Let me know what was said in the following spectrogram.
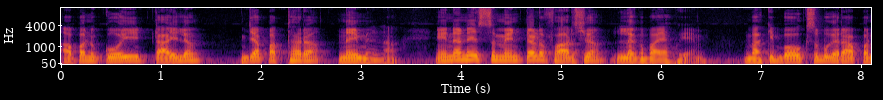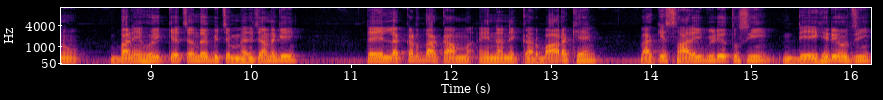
ਆਪਾਂ ਨੂੰ ਕੋਈ ਟਾਈਲ ਜਾਂ ਪੱਥਰ ਨਹੀਂ ਮਿਲਣਾ। ਇਹਨਾਂ ਨੇ ਸਿਮੈਂਟਡ ਫਰਸ਼ ਲਗਵਾਇਆ ਹੋਇਆ ਹੈ ਬਾਕੀ ਬਾਕਸ ਵਗੈਰਾ ਆਪਾਂ ਨੂੰ ਬਣੇ ਹੋਈ ਕਿਚਨ ਦੇ ਵਿੱਚ ਮਿਲ ਜਾਣਗੀ ਤੇ ਲੱਕੜ ਦਾ ਕੰਮ ਇਹਨਾਂ ਨੇ ਕਰਵਾ ਰੱਖਿਆ ਬਾਕੀ ਸਾਰੀ ਵੀਡੀਓ ਤੁਸੀਂ ਦੇਖ ਰਹੇ ਹੋ ਜੀ।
